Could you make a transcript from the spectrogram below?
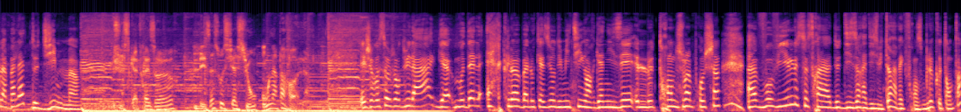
la balade de Jim. Jusqu'à 13h, les associations ont la parole. Et je reçois aujourd'hui la Hague, modèle Air Club, à l'occasion du meeting organisé le 30 juin prochain à Vauville. Ce sera de 10h à 18h avec France Bleu Cotentin.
